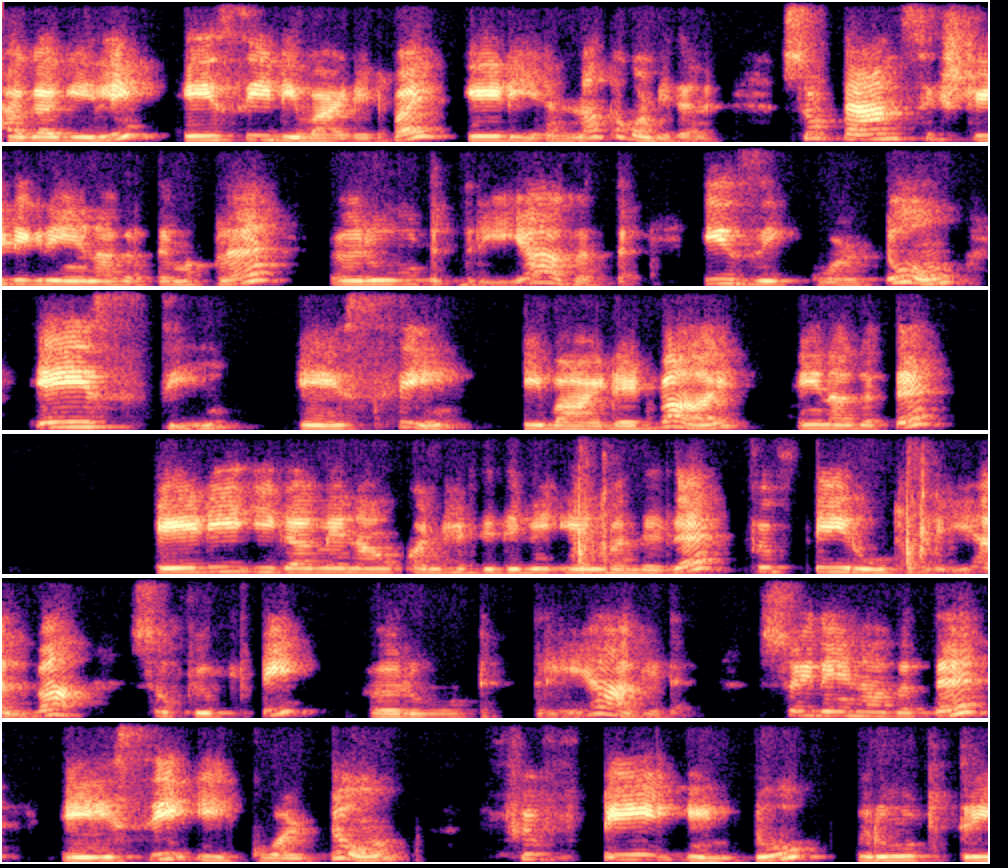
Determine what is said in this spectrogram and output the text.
ಹಾಗಾಗಿ ಇಲ್ಲಿ A C divided by A D ಅನ್ನ ತಗೊಂಡಿದ್ದೇನೆ. ಸೊ ಟ್ಯಾನ್ ಸಿಕ್ಸ್ಟಿ ಡಿಗ್ರಿ ಏನಾಗತ್ತೆ ಮಕ್ಕಳೇ? ರೂಟ್ ತ್ರೀ ಆಗತ್ತೆ. Is equal to A C A C divided by ಏನಾಗುತ್ತೆ? ಎ ಡಿ ಈಗಾಗಲೇ ನಾವು ಕಂಡು ಹಿಡಿದಿದ್ದೀವಿ ಏನ್ ಬಂದಿದೆ? ಫಿಫ್ಟಿ ರೂಟ್ ತ್ರೀ ಅಲ್ವಾ? ಸೊ ಫಿಫ್ಟಿ ರೂಟ್ ತ್ರೀ ಆಗಿದೆ. ಸೊ ಇದೇನಾಗುತ್ತೆ? A C equal to fifty into root three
